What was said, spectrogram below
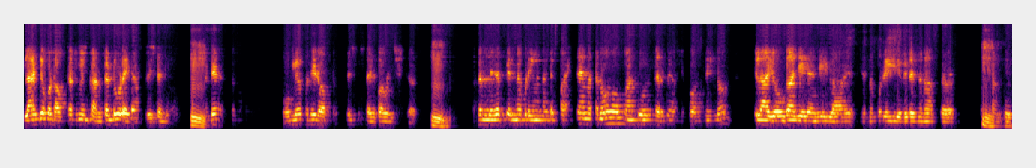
ఇలాంటి ఒక డాక్టర్ మేము కన్సల్ట్ కూడా అయ్యాం రీసెంట్ మ్మ్. అంటే హోమియోపతి డాక్టర్ సైకాలజిస్ట్. అతను దగ్గరికి వెళ్ళినప్పుడు ఏంటంటే ఫస్ట్ టైం అతను మాకు థెరపీ ఇలా యోగా చేయండి ఇలా వీరేంద్రనాథ్ మ్మ్.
